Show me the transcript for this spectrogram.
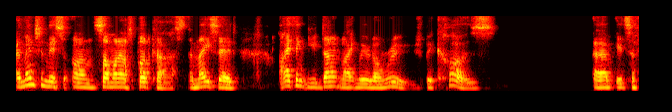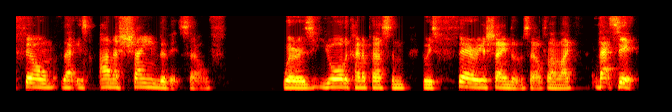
I mentioned this on someone else's podcast, and they said, "I think you don't like Moulin Rouge because um, it's a film that is unashamed of itself, whereas you're the kind of person who is very ashamed of themselves." And I'm like, "That's it.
